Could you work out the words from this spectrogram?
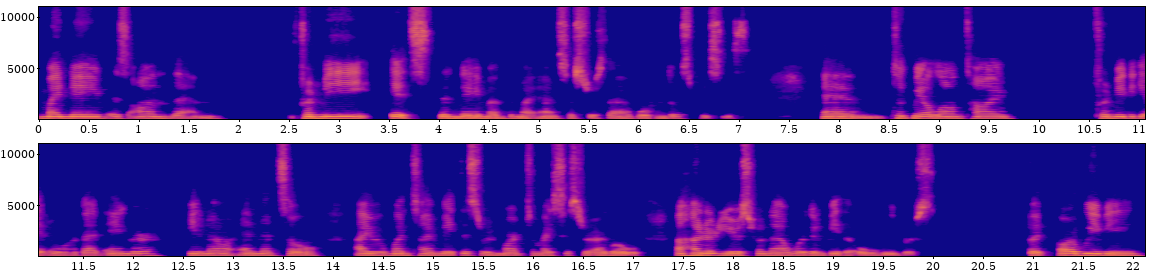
my name is on them for me it's the name of the, my ancestors that have woven those pieces. And took me a long time for me to get over that anger, you know. And then so I one time made this remark to my sister. I go, a hundred years from now, we're going to be the old weavers, but our weaving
